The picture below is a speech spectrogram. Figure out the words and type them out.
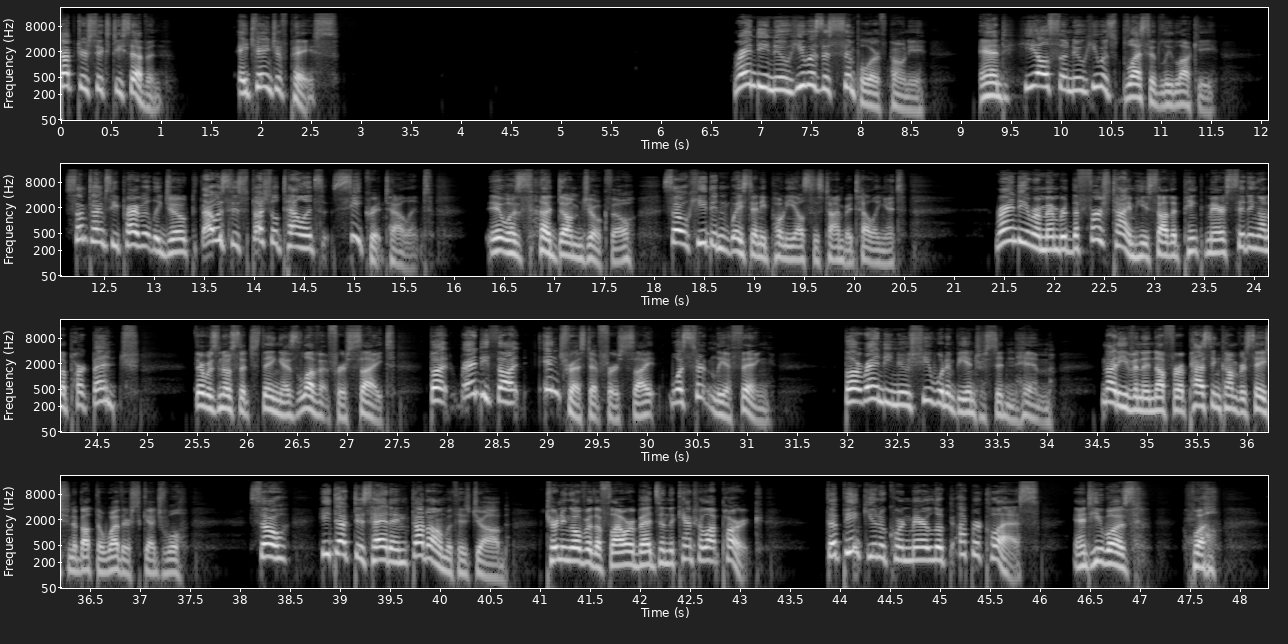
Chapter 67 A Change of Pace. Randy knew he was a simple Earth pony, and he also knew he was blessedly lucky. Sometimes he privately joked that was his special talent's secret talent. It was a dumb joke, though, so he didn't waste any pony else's time by telling it. Randy remembered the first time he saw the pink mare sitting on a park bench. There was no such thing as love at first sight, but Randy thought interest at first sight was certainly a thing. But Randy knew she wouldn't be interested in him, not even enough for a passing conversation about the weather schedule. So he ducked his head and got on with his job, turning over the flower beds in the Canterlot Park. The pink unicorn mare looked upper class, and he was, well,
